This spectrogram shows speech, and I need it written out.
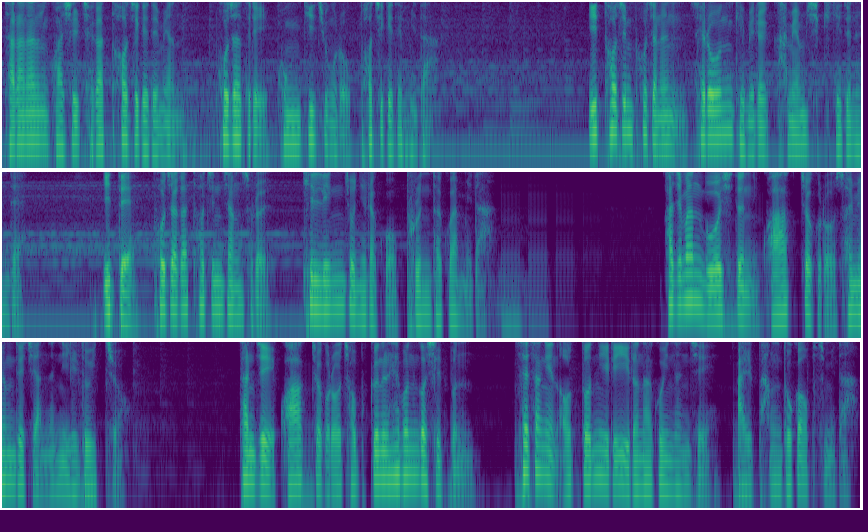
자라나는 과실체가 터지게 되면 포자들이 공기 중으로 퍼지게 됩니다. 이 터진 포자는 새로운 개미를 감염시키게 되는데 이때 포자가 터진 장소를 killing zone이라고 부른다고 합니다. 하지만 무엇이든 과학적으로 설명되지 않는 일도 있죠. 단지 과학적으로 접근을 해본 것일 뿐 세상엔 어떤 일이 일어나고 있는지 알 방도가 없습니다.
